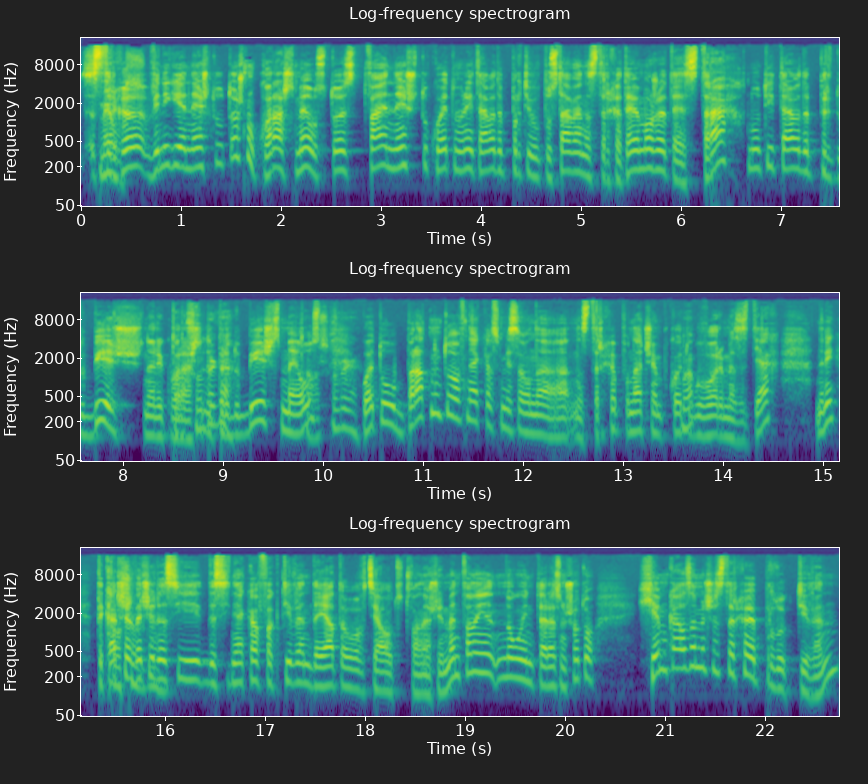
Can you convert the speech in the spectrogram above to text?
страха винаги е нещо, точно кораж, смелост. Тоест, това е нещо, което нали, трябва да противопоставя на страха. Тебе може да те е страх, но ти трябва да придобиеш нали, кораж, да придобиеш смелост, Точно което е обратното в някакъв смисъл на, на страха, по начин по който Да. говорим за тях. Нали? Така че Точно вече така. да си, да си някакъв активен деятел в цялото това нещо. И мен това ми е много интересно, защото хем казваме, че страха е продуктивен,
